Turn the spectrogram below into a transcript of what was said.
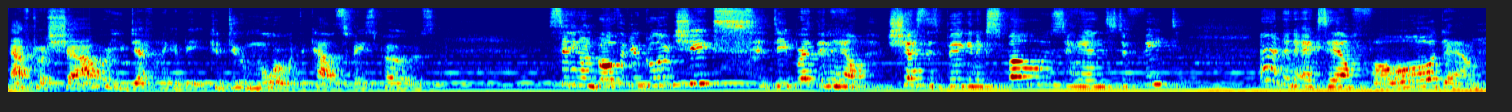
After a shower, you definitely could be could do more with the cow's face pose. Sitting on both of your glute cheeks, deep breath, inhale. Chest is big and exposed, hands to feet. And then exhale, fold down.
